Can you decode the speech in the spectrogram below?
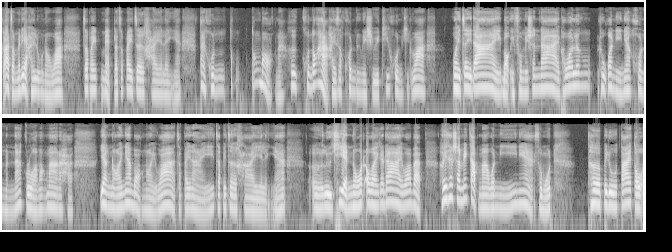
ก็อาจจะไม่ได้อยากให้รู้เนาะว่า จะไป match แล้วจะไปเจอใครอะไรเงี้ยแต่คุณต้องต้องบอกนะ คือคุณต้องหาใครสักคนหนึ่งในชีวิตที่คุณคิดว่าไว้ใจได้บอก information ได้ เพราะว่าเรื่องทุกวันนี้เนี่ยคนมันน่ากลัวมาก ๆ นะคะ อย่างน้อยเนี่ยบอกหน่อยว่าจะไปไหนจะไปเจอใครอะไรเงี้ย เออหรือเขียนโน้ตเอาไว้ก็ได้ว่าแบบ เฮ้ยถ้าฉันไม่กลับมาวันนี้เนี่ย สมมติ เธอไปดูใต้โต๊ะ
